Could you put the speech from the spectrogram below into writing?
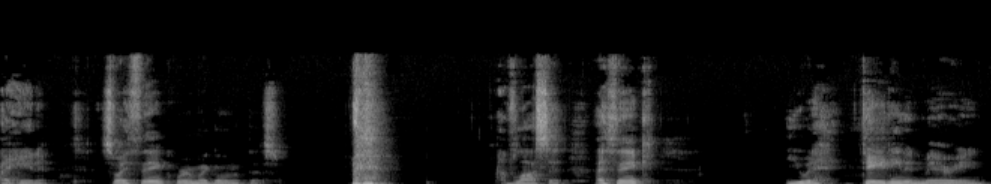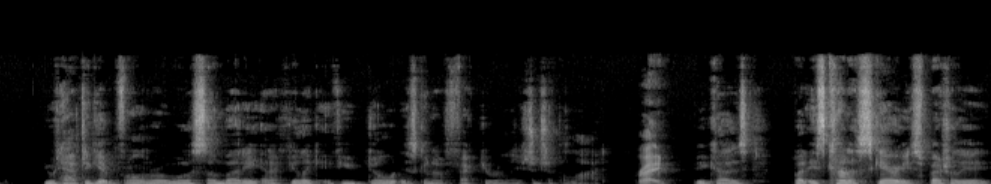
I hate it. So I think where am I going with this? I've lost it. I think you would dating and marrying, you would have to get vulnerable with somebody, and I feel like if you don't, it's going to affect your relationship a lot Right. because but it's kind of scary especially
